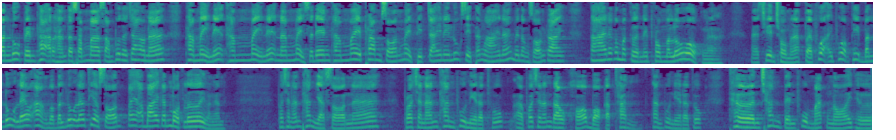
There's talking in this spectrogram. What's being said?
บรรลุเป็นพระอรหันตสัมมาสัมพุทธเจ้านะถ้าไม่แนะทำไม่แนะนำไม่แสดงทำไม่พร่ำสอนไม่ติดใจในลูกศิษย์ทั้งหลายนะ ไม่ต้องสอนใคร ตายแล้วก็มาเกิดในพรหมโลกนะชื่นชมนะแต่พวกไอ้พวกที่บรรลุแล้วอ้างว่าบรรลุแล้วเที่ยวสอนไปอบายกันหมดเลยเหมือนกันเพราะฉะนั้นท่านอย่าสอนนะ เพราะฉะนั้นท่านผู้เนรทุกข์เพราะฉะนั้นเราขอบอกกับท่าน ท่านผู้เนรทุกข์เทินชั่นเป็นผู้มักน้อยเธอ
